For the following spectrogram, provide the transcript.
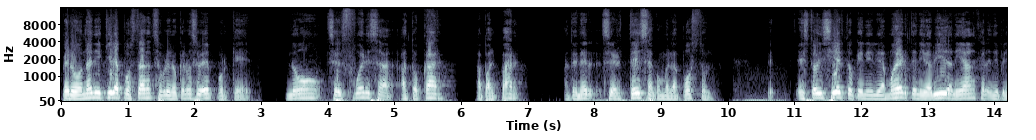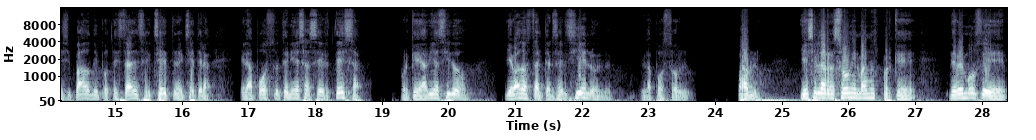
Pero nadie quiere apostar sobre lo que no se ve porque no se esfuerza a tocar, a palpar, a tener certeza como el apóstol. Estoy cierto que ni la muerte, ni la vida, ni ángeles, ni principados, ni potestades, etcétera, etcétera. El apóstol tenía esa certeza porque había sido llevado hasta el tercer cielo el, apóstol Pablo. Y esa es la razón, hermanos, porque debemos de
